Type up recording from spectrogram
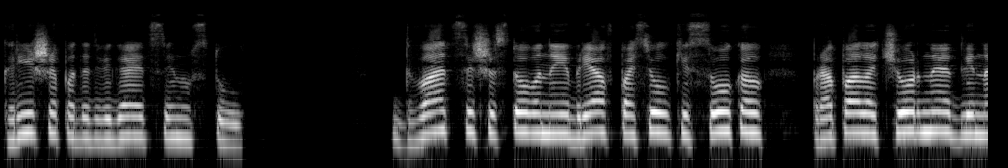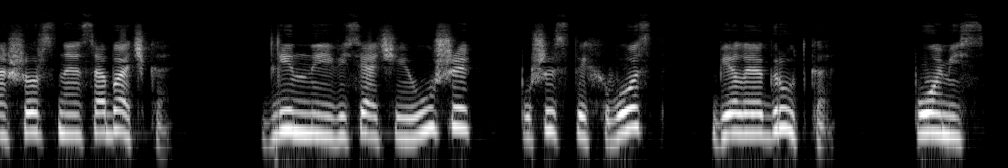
Гриша пододвигает сыну стул. 26 ноября в поселке Сокол пропала черная длинношерстная собачка. Длинные висячие уши — пушистый хвост, белая грудка, помесь,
